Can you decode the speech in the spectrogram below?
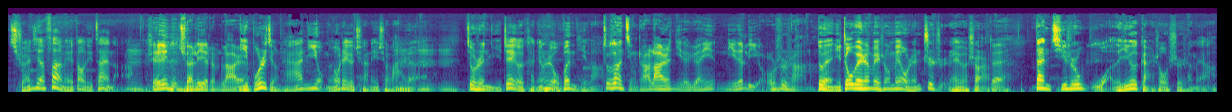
权限范围到底在哪儿？嗯，谁给你的权利这么拉人？你不是警察，你有没有这个权利去拉人？嗯嗯，就是你这个肯定是有问题的。就算警察拉人，你的原因、你的理由是啥呢？对你周围人为什么没有人制止这个事儿？对，但其实我的一个感受是什么呀？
